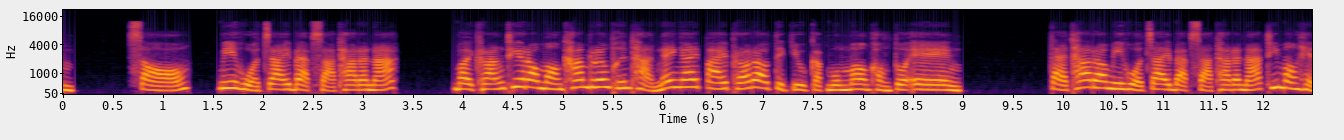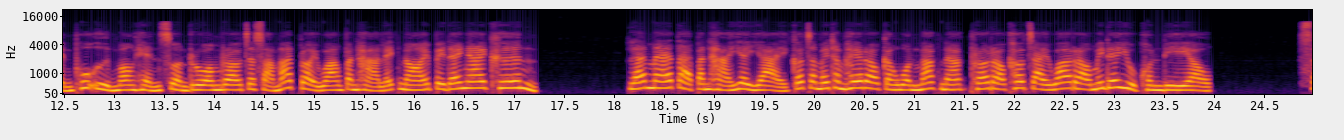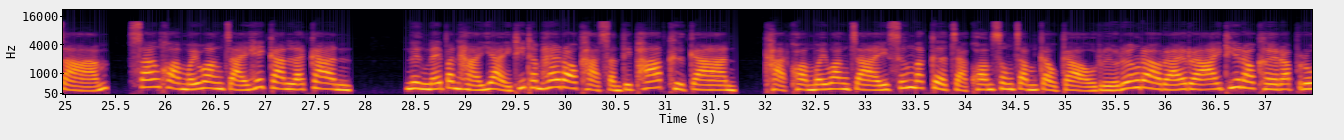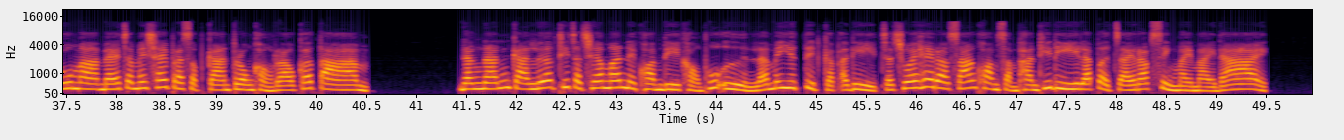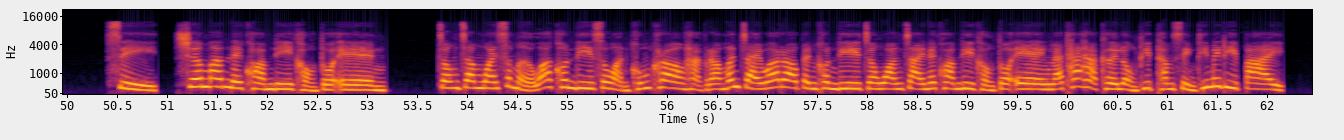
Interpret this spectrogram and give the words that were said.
2. มีหัวใจแบบสาธารณะ บ่อยครั้งที่เรามองข้ามเรื่องพื้นฐานง่าย ๆ ไป เพราะเราติดอยู่กับมุมมองของตัวเอง แต่ถ้าเรามีหัวใจแบบสาธารณะที่มองเห็นผู้อื่นมองเห็นส่วนรวม เราจะสามารถปล่อยวางปัญหาเล็กน้อยไปได้ง่ายขึ้น และแม้แต่ปัญหาใหญ่ ๆ ก็จะไม่ทำให้เรากังวลมากนัก เพราะเราเข้าใจว่าเราไม่ได้อยู่คนเดียว 3. สร้างความไว้วางใจให้กันและกันหนึ่งในปัญหาใหญ่ที่ทำให้เราขาดสันติภาพคือการ ขาดความไว้วางใจ ซึ่งมักเกิดจากความทรงจำเก่าๆ หรือเรื่องราวร้ายๆ ที่เราเคยรับรู้มาแม้จะไม่ใช่ประสบการณ์ตรงของเราก็ตาม ดังนั้นการเลือกที่จะเชื่อมั่นในความดีของผู้อื่น และไม่ยึดติดกับอดีต จะช่วยให้เราสร้างความสัมพันธ์ที่ดีและเปิดใจรับสิ่งใหม่ ๆ ได้ 4. เชื่อมั่นในความดีของตัวเอง จงจำไว้เสมอว่าคนดีสวรรค์คุ้มครอง หากเรามั่นใจว่าเราเป็นคนดีจงวางใจในความดีของตัวเอง และถ้าหากเคยหลงผิดทำสิ่งที่ไม่ดีไป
